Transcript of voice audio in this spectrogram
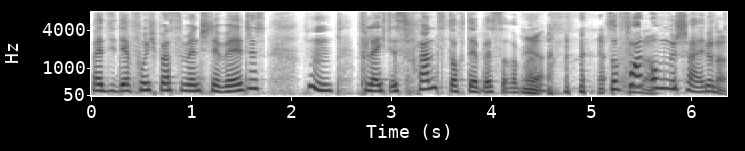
Weil sie der furchtbarste Mensch der Welt ist. Hm, vielleicht ist Franz doch der bessere Mann. Sofort Genau. umgeschaltet. Genau.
